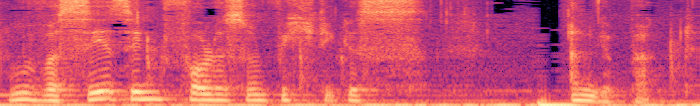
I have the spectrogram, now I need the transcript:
haben wir was sehr Sinnvolles und Wichtiges angepackt.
